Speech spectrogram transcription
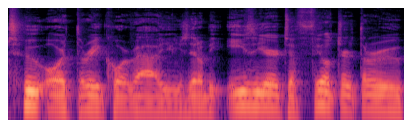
two or three core values. It'll be easier to filter through,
